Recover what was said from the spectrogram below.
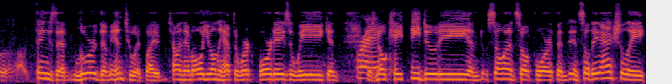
Uh, things that lured them into it by telling them, oh, you only have to work four days a week and right. there's no KP duty and so on and so forth. And, and so they actually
